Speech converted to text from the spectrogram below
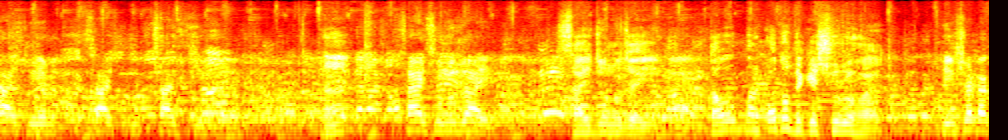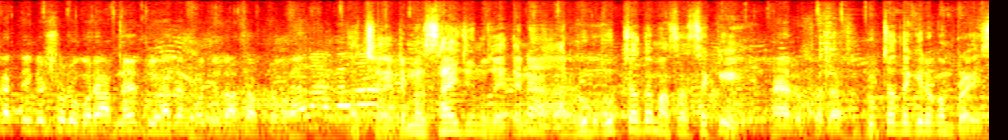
সাইজ হ্যাঁ? সাইজ অনুযায়ী। সাইজ অনুযায়ী। তাও মানে কত থেকে শুরু হয়? তিনশো টাকা থেকে শুরু করে আপনার দুই হাজার পর্যন্ত আছে অক্টোবর আচ্ছা এটা মানে সাইজ অনুযায়ী তাই না? আর রূপ- রূপচাঁদা মাছ আছে কি? হ্যাঁ রূপসাদা আছে। রূপচাঁদা কীরকম প্রাইস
